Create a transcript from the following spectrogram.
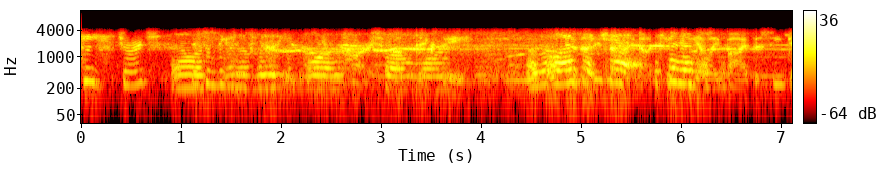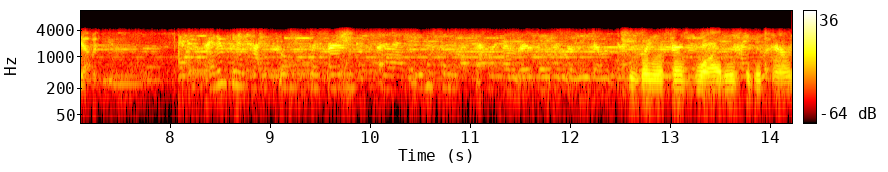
Hey, George. I be need to tell you. more, Harsh so of more. Dixie. Oh, I have a cat. KTLA 5, the CW. I didn't uh, believed I was going almost as wide as the guitar.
